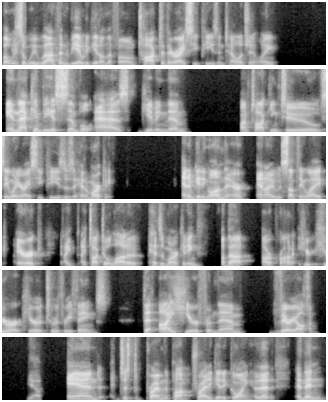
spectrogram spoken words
But mm-hmm. so we want them to be able to get on the phone, talk to their ICPs intelligently, and that can be as simple as giving them, I'm talking to, say, one of your ICPs is a head of marketing. And I'm getting on there, and I was something like Eric. I, I talked to a lot of heads of marketing about our product. Here, here are here are two or three things that I hear from them very often. Yeah. And just to prime the pump, try to get it going. And that and then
